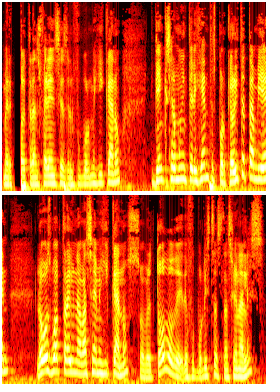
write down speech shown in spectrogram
mercado de transferencias del fútbol mexicano. Y tienen que ser muy inteligentes, porque ahorita también Lobos WAP trae una base de mexicanos, sobre todo de, de futbolistas nacionales,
